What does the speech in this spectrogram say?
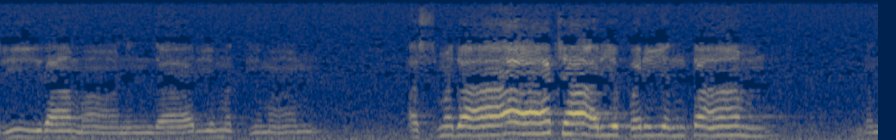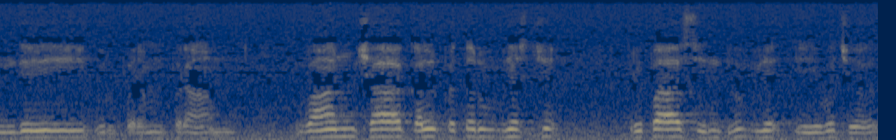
श्रीरामानन्दार्यमध्यमाम्, अस्मदाचार्यपर्यन्ताम्, वंदे गुरुपरम्पराम्, वाञ्छाकल्पतरुभ्यश्च, कृपासिन्धुभ्य एव च,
